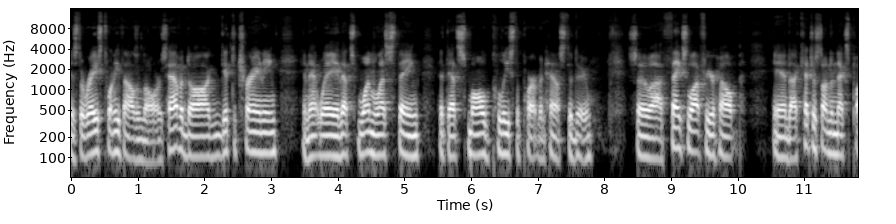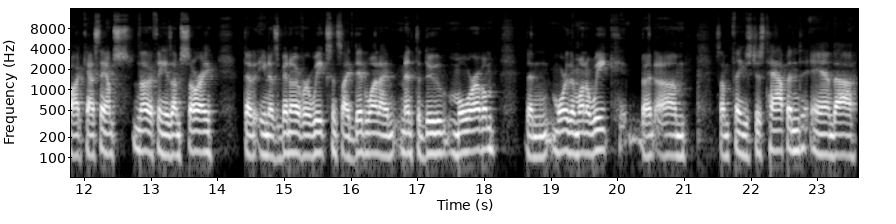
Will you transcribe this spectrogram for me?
is to raise twenty thousand dollars, have a dog, get to training, and that way that's one less thing that that small police department has to do. So uh, thanks a lot for your help, And uh, catch us on the next podcast. Hey, I'm another thing is I'm sorry that you know it's been over a week since I did one. I meant to do more of them than more than one a week, but um, some things just happened, and uh,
